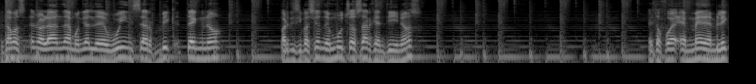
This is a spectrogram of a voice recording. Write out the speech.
Estamos en Holanda, Mundial de Windsurf Big Techno. Participación de muchos argentinos. Esto fue en Medemblik.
